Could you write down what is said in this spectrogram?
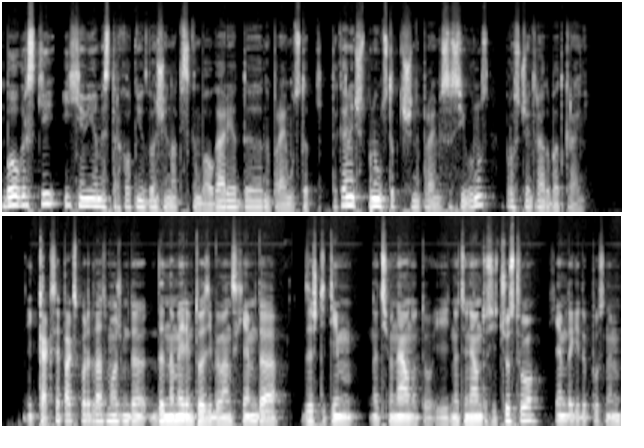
български и хем имаме страхотният външен натиск към България да направим отстъпки. Така не, че поне отстъпки ще направим със сигурност, просто че не трябва да бъдат крайни. И как все пак според вас можем да, да намерим този баланс? Хем да защитим националното и националното си чувство, хем да ги допуснем?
